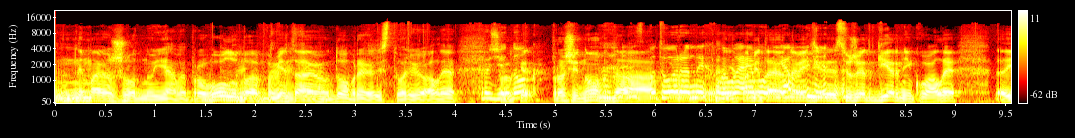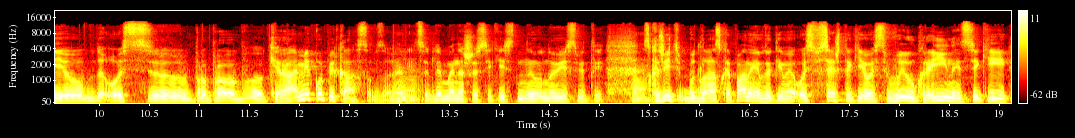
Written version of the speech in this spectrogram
Не маю жодної уяви. Про голуба пам'ятаю добре історію, але Про жінок? про жінок, да. Спотворених Про- ми Я маємо пам'ятаю навіть е, сюжет Герніку, але е, ось е, про, про кераміку Пікассо взагалі це для мене щось якісь нові світи. Скажіть, будь ласка, пане Євдокиме, ось все ж таки, ось ви, українець, який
